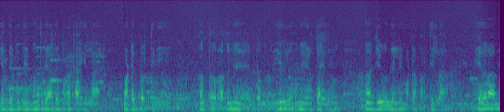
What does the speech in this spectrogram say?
ಗೆದ್ದೆ ಬಂದು ಮಂತ್ರಿ ಆದೇ ಬರೋಕ್ಕಾಗಿಲ್ಲ, ಮಠಕ್ಕೆ ಬರ್ತೀನಿ ಅಂತವ್ರು ಅದನ್ನೇ ಬಂದರು. ಈಗಲೂ ಅದನ್ನೇ ಹೇಳ್ತಾ ಇದ್ದರು ನಾನು ಜೀವನದಲ್ಲಿ ಮಠ ಬರ್ತಿಲ್ಲ. ಎದರ ಅನ್ನ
